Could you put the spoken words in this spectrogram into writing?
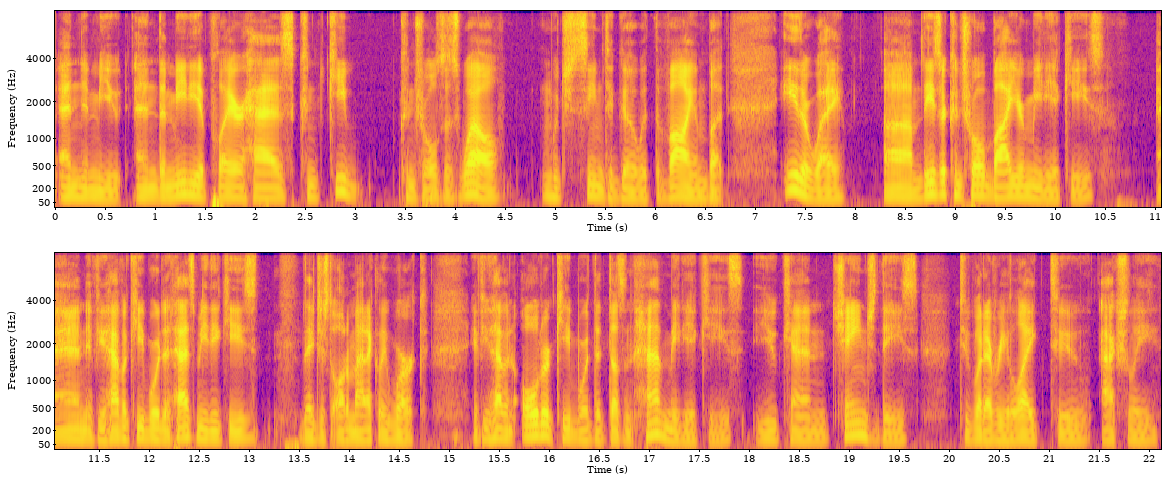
and the mute. And the media player has con- key controls as well which seem to go with the volume but either way um, these are controlled by your media keys and if you have a keyboard that has media keys they just automatically work. If you have an older keyboard that doesn't have media keys, you can change these to whatever you like to actually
